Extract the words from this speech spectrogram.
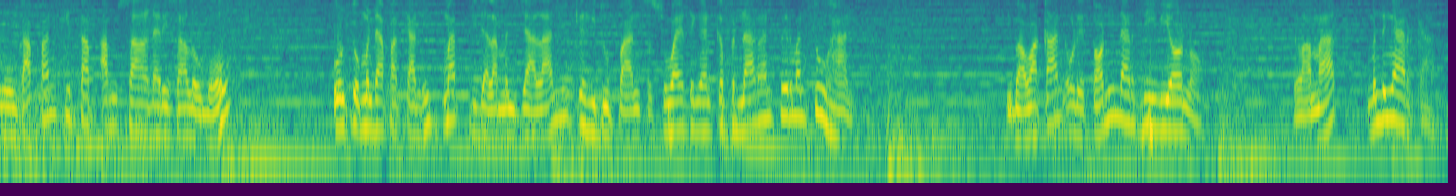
pengungkapan kitab Amsal dari Salomo untuk mendapatkan hikmat di dalam menjalani kehidupan sesuai dengan kebenaran firman Tuhan. Dibawakan oleh Tony Nardiwiono. Selamat mendengarkan.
